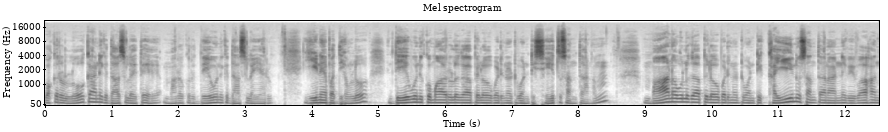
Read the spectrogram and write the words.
ఒకరు లోకానికి దాసులైతే మరొకరు దేవునికి దాసులయ్యారు. ఈ నేపథ్యంలో దేవుని కుమారులుగా పిలువబడినటువంటి సేతు సంతానం మానవులుగా పిలువబడినటువంటి కయ్యను సంతానాన్ని వివాహం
